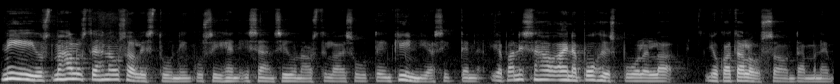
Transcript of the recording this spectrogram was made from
Niin, just mä halusin, että hän osallistuu niin kuin siihen isän siunaustilaisuuteenkin. Ja sitten Japanissahan on aina pohjoispuolella, joka talossa on tämmöinen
